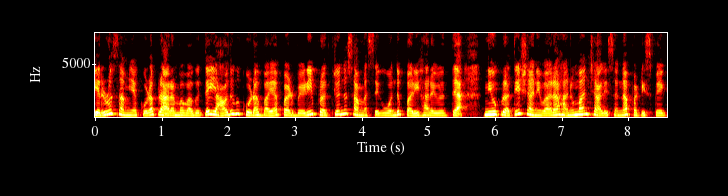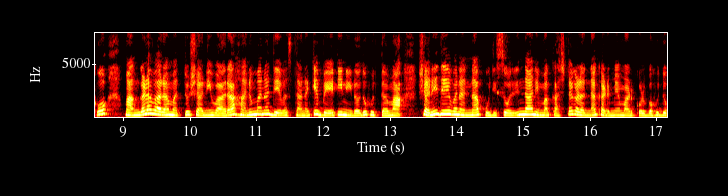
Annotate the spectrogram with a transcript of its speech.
ಎರಡೂ ಸಮಯ ಕೂಡ ಪ್ರಾರಂಭವಾಗುತ್ತೆ. ಯಾವುದಕ್ಕೂ ಕೂಡ ಭಯ ಪಡಬೇಡಿ ಪ್ರತಿಯೊಂದು ಸಮಸ್ಯೆಗೂ ಒಂದು ಪರಿಹಾರ ಇರುತ್ತೆ ನೀವು ಪ್ರತಿ ಶನಿವಾರ ಹನುಮಾನ್ ಚಾಲೀಸನ್ನು ಪಠಿಸಬೇಕು. ಮಂಗಳವಾರ ಮತ್ತು ಶನಿವಾರ ಹನುಮನ ದೇವಸ್ಥಾನಕ್ಕೆ ಭೇಟಿ ನೀಡೋದು ಉತ್ತಮ. ಶನಿದೇವನನ್ನು ಪೂಜಿಸೋದ್ರಿಂದ ನಿಮ್ಮ ಕಷ್ಟಗಳನ್ನು ಕಡಿಮೆ ಮಾಡಿಕೊಳ್ಬಹುದು.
